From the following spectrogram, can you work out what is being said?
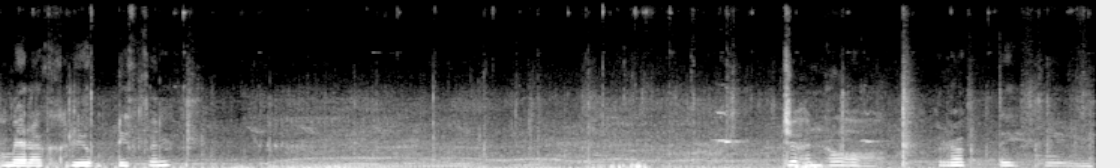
मैं रख रही हूँ टिफ़िन चलो, रखते हैं।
